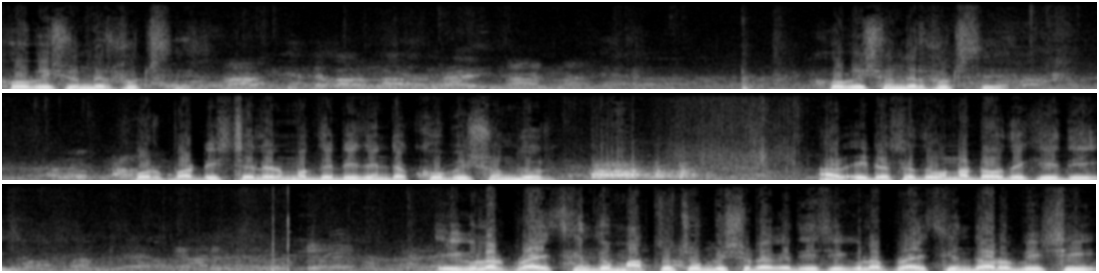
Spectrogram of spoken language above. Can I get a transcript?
খুবই সুন্দর ফুটছে। খুবই সুন্দর ফুটছে। পার্টি স্টাইলের মধ্যে ডিজাইনটা খুবই সুন্দর। আর এটার সাথে অন্যটাও দেখিয়ে দিই। এগুলোর প্রাইস কিন্তু মাত্র চব্বিশশো টাকা দিয়েছি। এগুলোর প্রাইস কিন্তু আরও বেশি,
